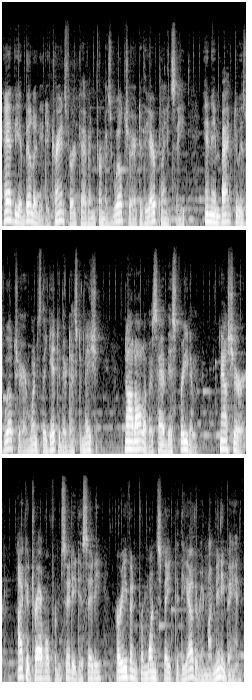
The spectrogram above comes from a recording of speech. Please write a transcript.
had the ability to transfer Kevin from his wheelchair to the airplane seat and then back to his wheelchair once they get to their destination. Not all of us have this freedom. Now, sure, I could travel from city to city or even from one state to the other in my minivan,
